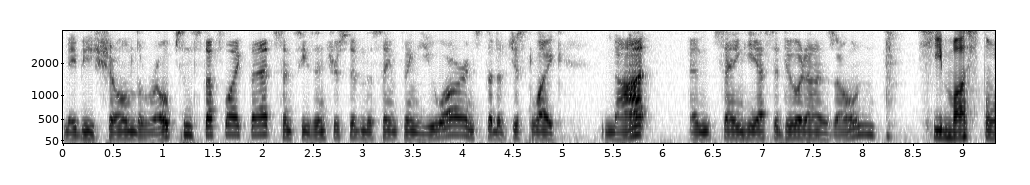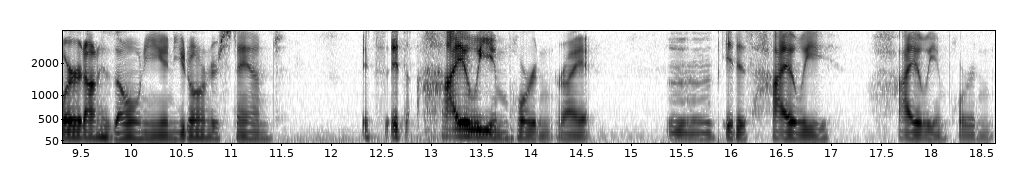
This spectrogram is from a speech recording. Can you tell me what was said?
maybe show him the ropes and stuff like that, since he's interested in the same thing you are, instead of just like not and saying he has to do it on his own. he must learn on his own, Ian. You don't understand. It's it's highly important, right? hmm it is highly, highly important.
